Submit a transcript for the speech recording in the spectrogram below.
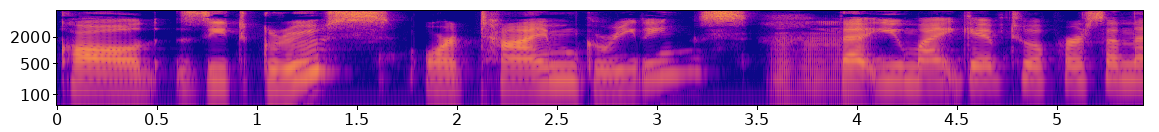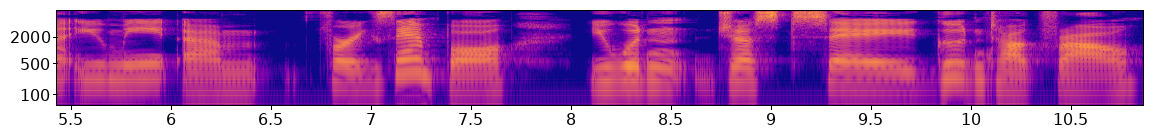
called Zeitgruß or time greetings hmm that you might give to a person that you meet. Um, for example, you wouldn't just say Guten Tag, Frau.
